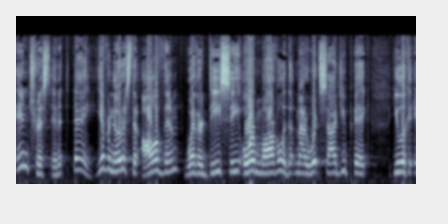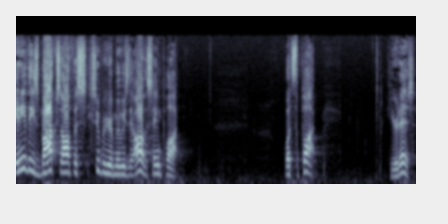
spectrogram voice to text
interest in it today? You ever notice that all of them, whether DC or Marvel, it doesn't matter which side you pick, you look at any of these box office superhero movies, they all have the same plot. What's the plot? Here it is.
